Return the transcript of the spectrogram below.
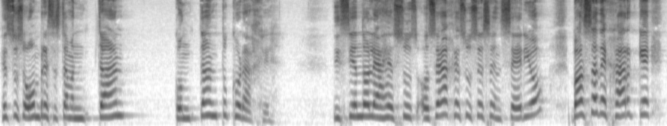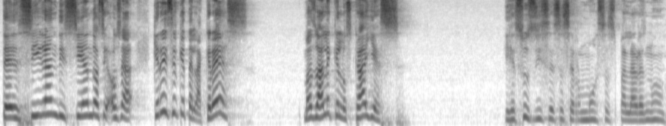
Estos hombres estaban tan, con tanto coraje, diciéndole a Jesús, o sea, Jesús es en serio, vas a dejar que te sigan diciendo así, o sea, quiere decir que te la crees, más vale que los calles. Y Jesús dice esas hermosas palabras, no,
